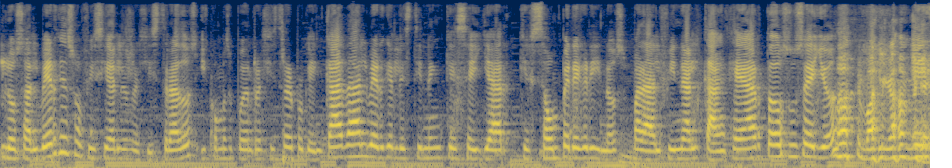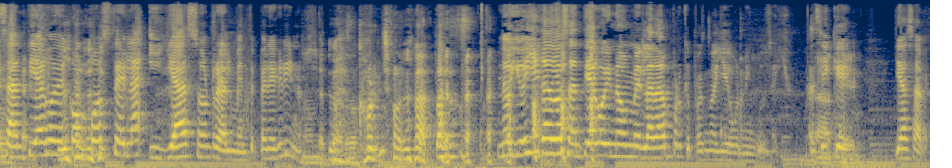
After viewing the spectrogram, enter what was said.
los albergues oficiales registrados y cómo se pueden registrar, porque en cada albergue les tienen que sellar que son peregrinos para al final canjear todos sus sellos Ay, en Santiago de Compostela y ya son realmente No, peregrinos. Las corcholatas. No, yo he llegado a Santiago y no me la dan porque pues no llevo ningún sello. Así Ah, que ya saben.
